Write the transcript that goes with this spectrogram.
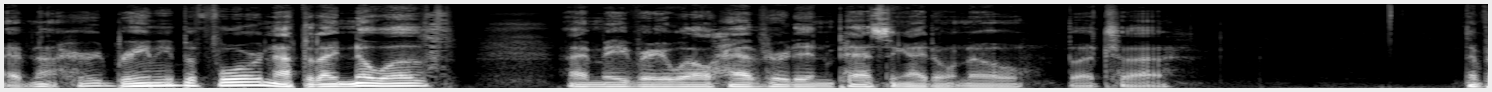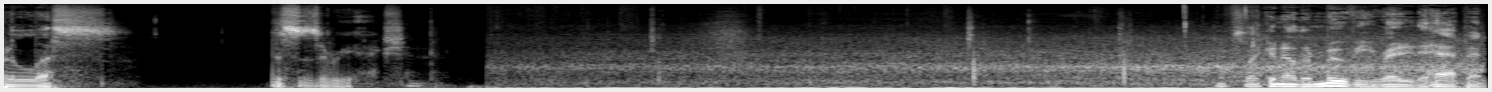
I have not heard Bray Me before, not that I know of. I may very well have heard it in passing, I don't know, but uh, nevertheless, this is a reaction. Looks like another movie ready to happen.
